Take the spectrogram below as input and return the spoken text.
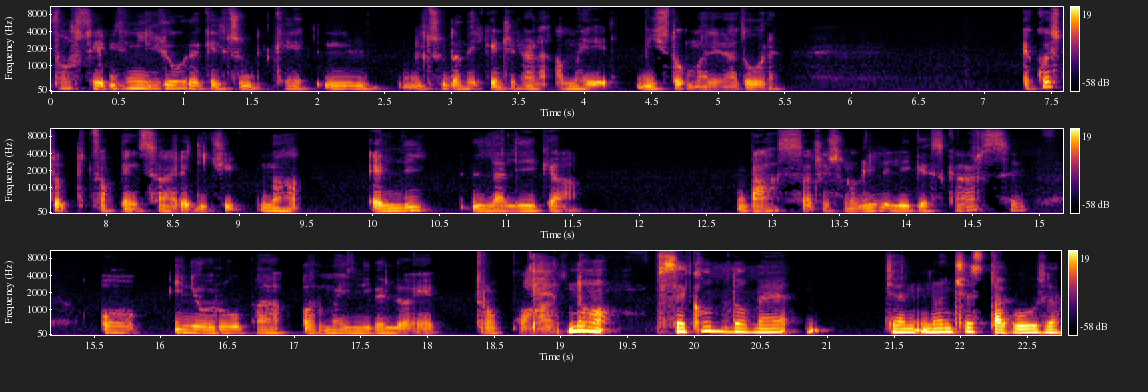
forse il migliore che il Sud, che il, il Sud America in generale ha mai visto come allenatore. E questo ti fa pensare, dici, ma è lì la lega bassa, cioè sono lì le leghe scarse o in Europa ormai il livello è troppo alto? No, secondo me, cioè, non c'è sta cosa.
